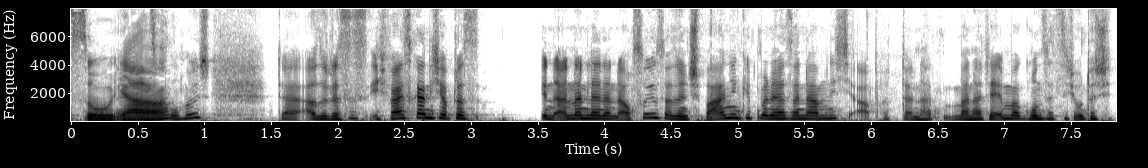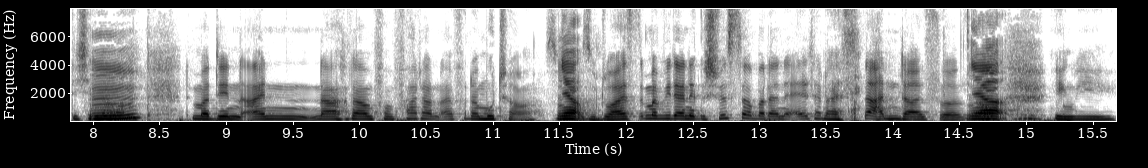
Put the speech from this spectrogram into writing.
Ist so, ne? ja. Ganz komisch. Da, also das ist, ich weiß gar nicht, ob das in anderen Ländern auch so ist. Also in Spanien gibt man ja seinen Namen nicht ab. Dann hat man hat ja immer grundsätzlich unterschiedliche Mhm. Namen. Immer den einen Nachnamen vom Vater und einen von der Mutter. So, Ja. Also du heißt immer wie deine Geschwister, aber deine Eltern heißen anders. So, Ja. irgendwie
